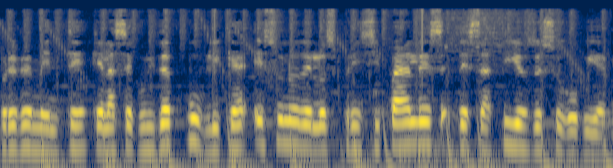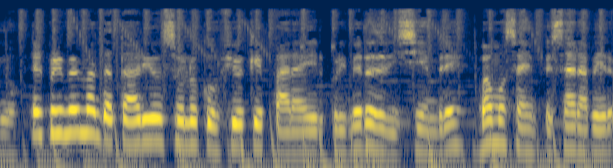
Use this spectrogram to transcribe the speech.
brevemente que la seguridad pública es uno de los principales desafíos de su gobierno. El primer mandatario solo confió que para el primero de diciembre vamos a empezar a ver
